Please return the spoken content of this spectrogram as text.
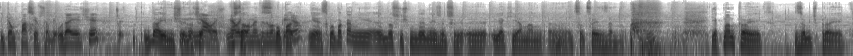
i tą pasję w sobie? Udaje Ci się? Czy, Udaje mi się. Czy miałeś- wiesz miałeś momenty zwątpienia? chłopak- nie, z chłopakami e, doszliśmy do jednej rzeczy, e, jaki ja mam, e, co, co jest ze mną. Mhm. Jak mam projekt, zrobić projekt,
